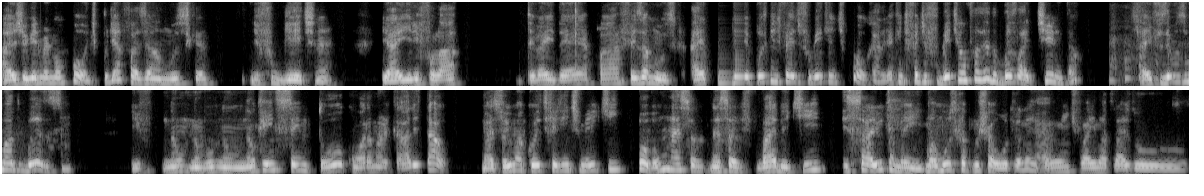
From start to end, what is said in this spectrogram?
Aí eu cheguei no meu irmão, pô, a gente podia fazer uma música de foguete, né? E aí ele foi lá, teve a ideia, pá, fez a música. Aí depois que a gente fez de foguete, a gente, pô, cara, já que a gente fez de foguete, vamos fazer do Buzz Lightyear, então. Aí fizemos uma do Buzz, assim. E não, não, não, não que a gente sentou com hora marcada e tal, mas foi uma coisa que a gente meio que, pô, vamos nessa, nessa vibe aqui e saiu também. Então. Uma música puxa a outra, né? Então é. a gente vai indo atrás do,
